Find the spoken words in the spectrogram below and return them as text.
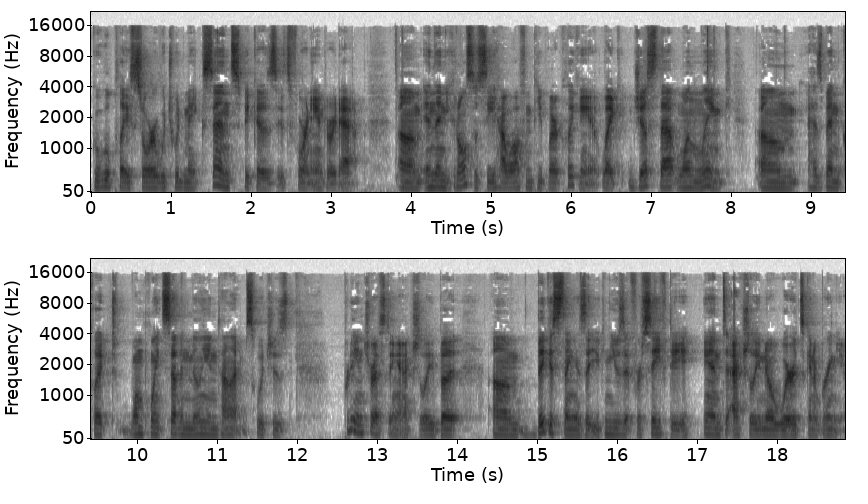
Google Play Store, which would make sense because it's for an Android app. Um, and then you can also see how often people are clicking it. Like just that one link um, has been clicked 1.7 million times, which is pretty interesting actually. But um, biggest thing is that you can use it for safety and to actually know where it's going to bring you.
